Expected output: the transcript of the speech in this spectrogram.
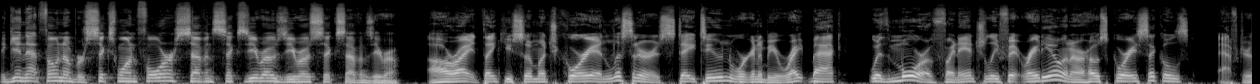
Again, that phone number is 614 760 0670. All right. Thank you so much, Corey. And listeners, stay tuned. We're going to be right back with more of Financially Fit Radio and our host, Corey Sickles, after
